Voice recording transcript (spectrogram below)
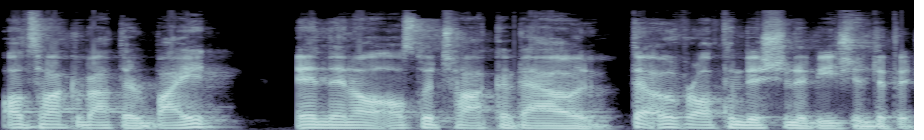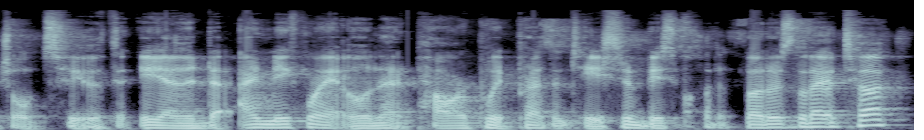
I'll talk about their bite. And then I'll also talk about the overall condition of each individual tooth. And I make my own PowerPoint presentation based off of the photos that I took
